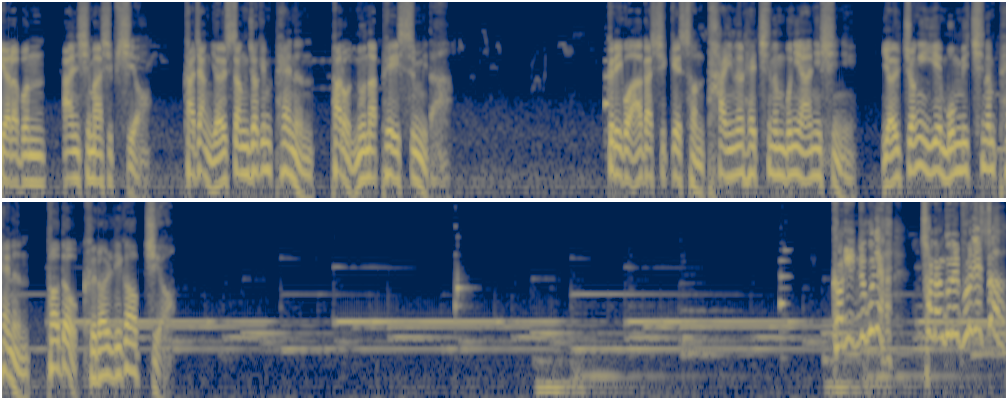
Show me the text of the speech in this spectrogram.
여러분 안심하십시오. 가장 열성적인 팬은 바로 눈앞에 있습니다. 그리고 아가씨께선 타인을 해치는 분이 아니시니 열정이 이에 못 미치는 팬은 더더욱 그럴 리가 없지요. 거기 누구냐? 천왕군을 부르겠어. 상구야!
